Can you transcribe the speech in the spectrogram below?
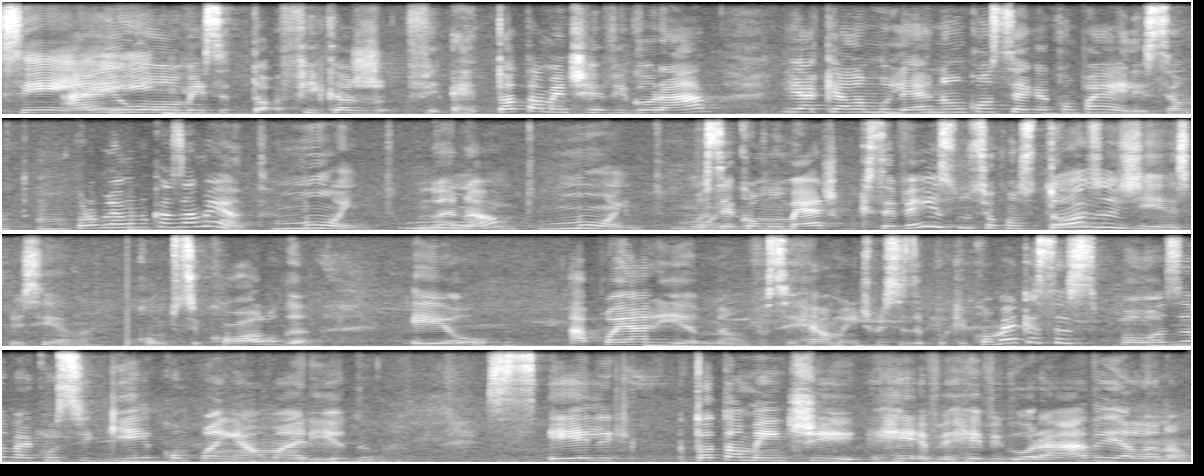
Sim, Aí, o homem se to- fica é totalmente revigorado e aquela mulher não consegue acompanhar ele. Isso é um, um problema no casamento. Muito, Não é não? muito, muito, muito. Você como médico, que você vê isso no seu consultório. Todos os dias, Priscila. Como psicóloga, eu apoiaria. Não, você realmente precisa. Porque como é que essa esposa vai conseguir acompanhar o marido, ele totalmente re- revigorado e ela não?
